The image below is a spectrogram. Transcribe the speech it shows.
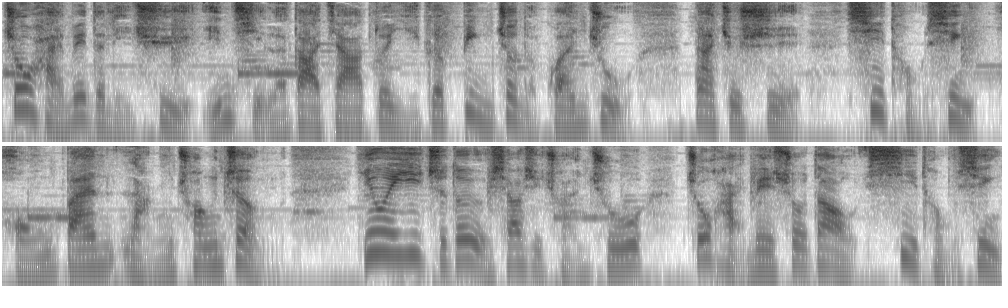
周海媚的离去引起了大家对一个病症的关注，那就是系统性红斑狼疮症。因为一直都有消息传出，周海媚受到系统性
